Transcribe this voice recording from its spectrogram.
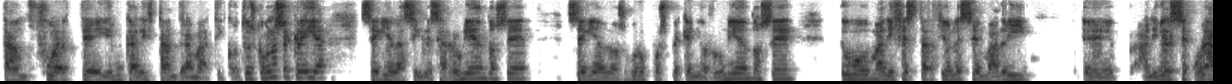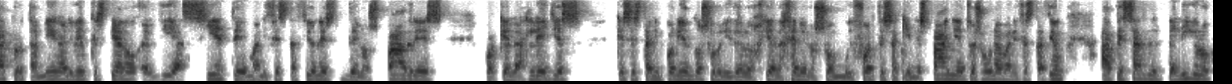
tan fuerte y un cariz tan dramático. Entonces, como no se creía, seguían las iglesias reuniéndose, seguían los grupos pequeños reuniéndose, hubo manifestaciones en Madrid eh, a nivel secular, pero también a nivel cristiano, el día 7, manifestaciones de los padres, porque las leyes que se están imponiendo sobre ideología de género son muy fuertes aquí en España, entonces una manifestación a pesar del peligro.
